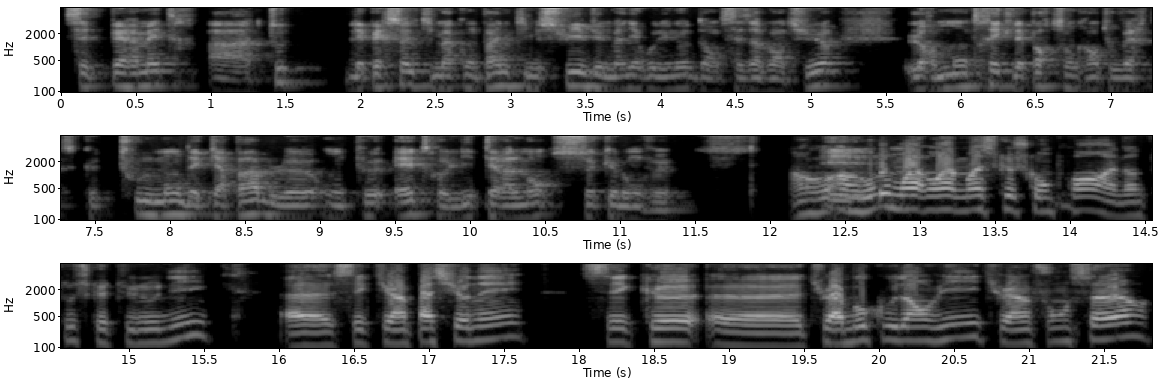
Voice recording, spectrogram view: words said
c'est de permettre à toutes les personnes qui m'accompagnent, qui me suivent d'une manière ou d'une autre dans ces aventures, leur montrer que les portes sont grandes ouvertes, que tout le monde est capable, on peut être littéralement ce que l'on veut. En, gros, moi, moi, ce que je comprends hein, dans tout ce que tu nous dis, euh, c'est que tu es un passionné, c'est que euh, tu as beaucoup d'envie, tu es un fonceur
